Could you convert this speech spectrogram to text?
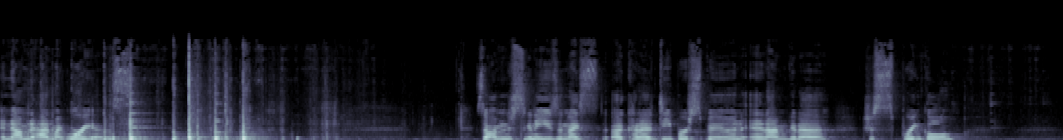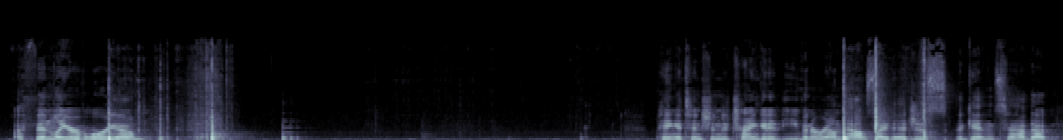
And now I'm gonna add my Oreos. So I'm just gonna use a nice uh, kind of deeper spoon and I'm gonna just sprinkle a thin layer of Oreo. Paying attention to try and get it even around the outside edges again to have that,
